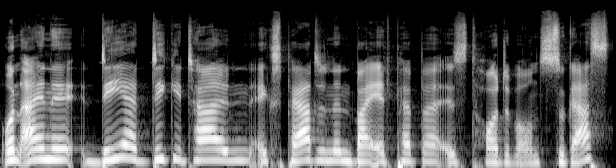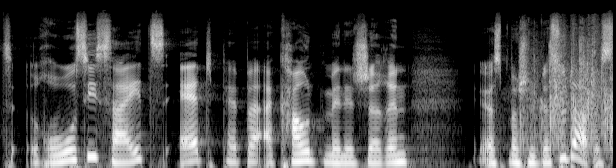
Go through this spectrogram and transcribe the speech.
Und eine der digitalen Expertinnen bei Ed Pepper ist heute bei uns zu Gast. Rosi Seitz, Ed Pepper Account Managerin. Erstmal schön, dass du da bist.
